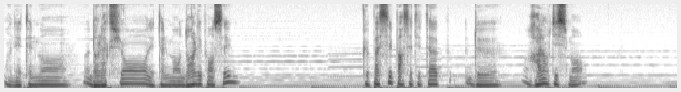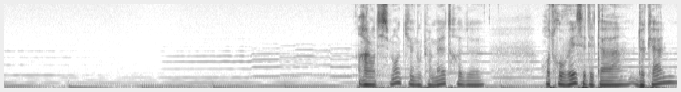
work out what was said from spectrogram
On est tellement dans l'action, on est tellement dans les pensées, que passer par cette étape de ralentissement ralentissement qui va nous permettre de retrouver cet état de calme.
